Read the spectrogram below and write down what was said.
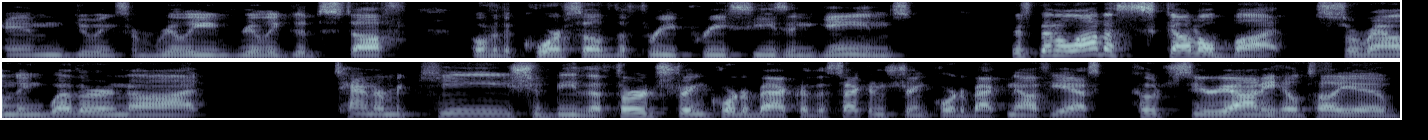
him doing some really, really good stuff over the course of the three preseason games. There's been a lot of scuttlebutt surrounding whether or not Tanner McKee should be the third string quarterback or the second string quarterback. Now, if you ask Coach Sirianni, he'll tell you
